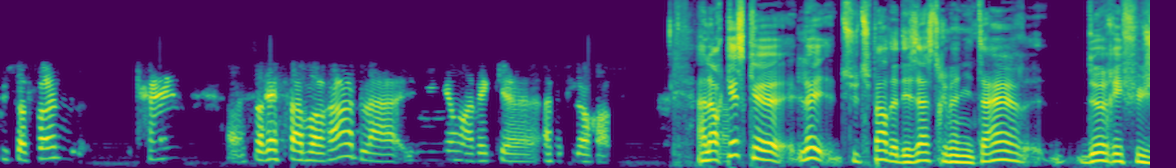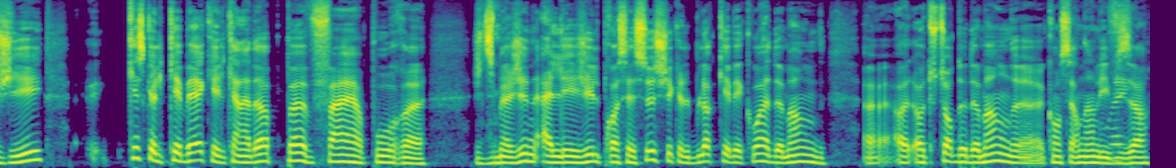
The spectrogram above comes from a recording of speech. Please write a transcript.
russophone euh, serait favorable à une union avec, avec l'Europe. Alors, qu'est-ce que... Là, tu, tu parles de désastre humanitaire, de réfugiés. Qu'est-ce que le Québec et le Canada peuvent faire pour, euh, je j'imagine, alléger le processus? Je sais que le Bloc québécois demande, euh, a, a toutes sortes de demandes euh, concernant les Oui. visas.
